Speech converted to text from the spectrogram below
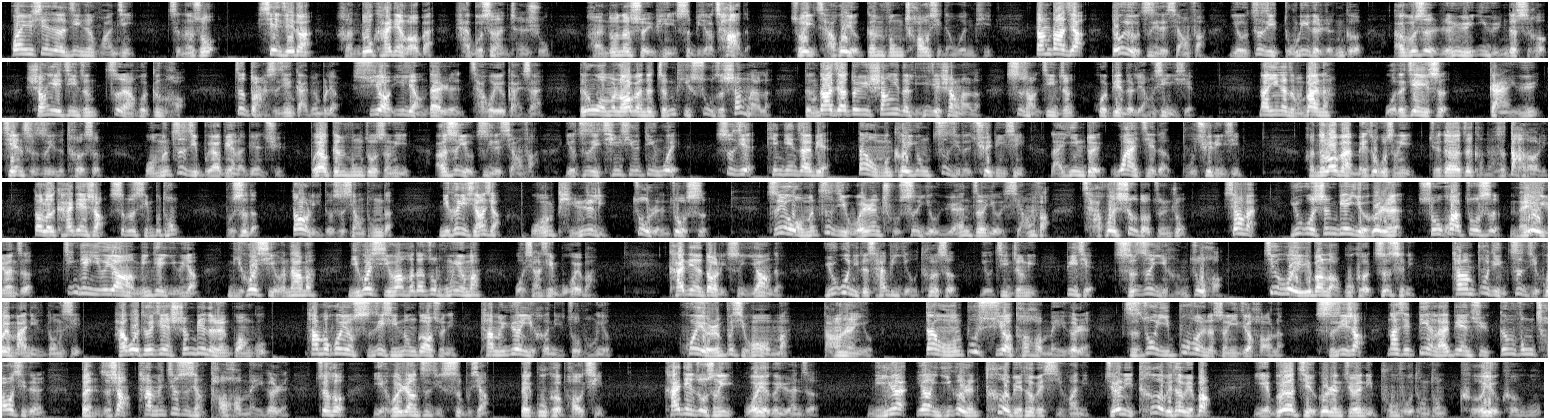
关于现在的竞争环境，只能说现阶段很多开店老板还不是很成熟，很多人的水平是比较差的，所以才会有跟风抄袭等问题。当大家都有自己的想法，有自己独立的人格。而不是人云亦云的时候，商业竞争自然会更好。这短时间改变不了，需要一两代人才会有改善。等我们老板的整体素质上来了，等大家对于商业的理解上来了，市场竞争会变得良性一些。那应该怎么办呢？我的建议是，敢于坚持自己的特色。我们自己不要变来变去，不要跟风做生意，而是有自己的想法，有自己清晰的定位。世界天天在变，但我们可以用自己的确定性来应对外界的不确定性。很多老板没做过生意，觉得这可能是大道理。到了开店上，是不是行不通？不是的，道理都是相通的。你可以想想，我们平日里做人做事，只有我们自己为人处事有原则、有想法，才会受到尊重。相反，如果身边有个人说话做事没有原则，今天一个样，明天一个样，你会喜欢他吗？你会喜欢和他做朋友吗？我相信不会吧。开店的道理是一样的。如果你的产品有特色、有竞争力，并且持之以恒做好，就会有一帮老顾客支持你。他们不仅自己会买你的东西，还会推荐身边的人光顾。他们会用实际行动告诉你，他们愿意和你做朋友。会有人不喜欢我们吗？当然有，但我们不需要讨好每个人，只做一部分人的生意就好了。实际上，那些变来变去、跟风抄袭的人，本质上他们就是想讨好每个人，最后也会让自己四不像，被顾客抛弃。开店做生意，我有个原则：宁愿让一个人特别特别喜欢你，觉得你特别特别棒，也不要九个人觉得你普普通通、可有可无。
